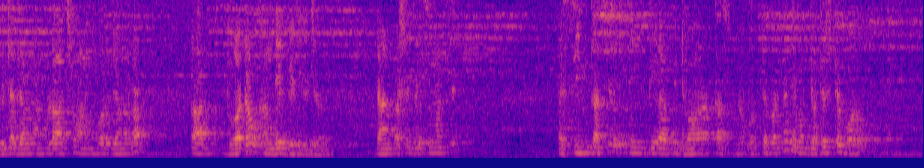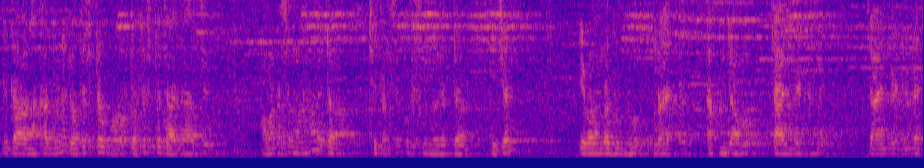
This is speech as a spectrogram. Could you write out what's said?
দুইটা জানলা খোলা আছে, অনেক বড় জানালা, তার ধোঁয়াটা ওখান দিয়ে বেরিয়ে যাবে। ডান পাশে বেসিন আছে। সিঙ্ক আছে। সিঙ্ক দিয়ে আপনি ধোয়ার কাজগুলো করতে পারবেন এবং যথেষ্ট বড়। এটা রাখার জন্য যথেষ্ট বড়, যথেষ্ট জায়গা আছে। আমার কাছে মনে হয় এটা ঠিক আছে, খুব সুন্দর একটা কিচেন এবার আমরা ঢুকবো। আমরা এখন যাব চাইল্ড বেডরুমে চাইল্ড বেডরুমের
